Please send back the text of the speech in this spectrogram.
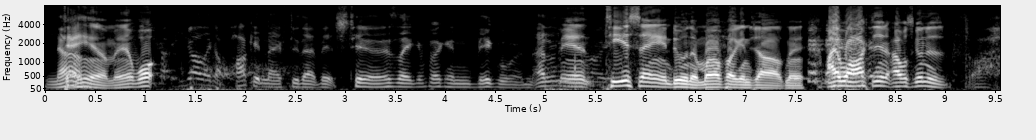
S- No, Damn, man. Well, he got like a pocket knife through that bitch too. It was like a fucking big one. I don't Man, know. how he- TSA ain't doing their motherfucking job, man. I walked in. I was gonna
